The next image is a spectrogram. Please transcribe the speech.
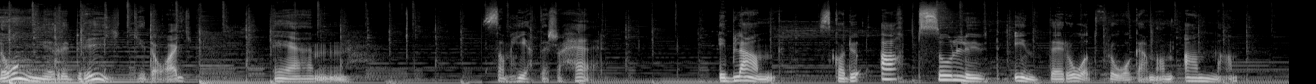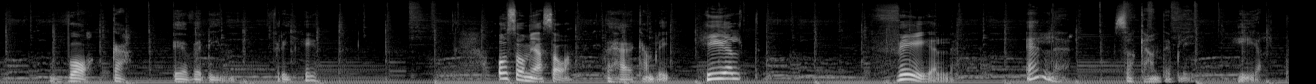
lång rubrik idag eh, som heter så här. Ibland ska du absolut inte rådfråga någon annan. Vaka över din frihet. Och som jag sa, det här kan bli helt fel. Eller så kan det bli helt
